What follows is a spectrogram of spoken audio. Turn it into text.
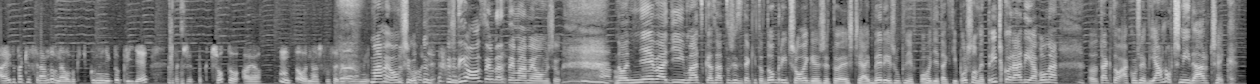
A je to také srandovné, lebo keď ku mne niekto príde, takže tak čo to? A ja, hm, to je náš sused nami. Máme omšu. Vždy o 18. máme omšu. No nevadí, Macka, za to, že si takýto dobrý človek, že to ešte aj berieš úplne v pohode, tak ti pošleme tričko, rady a vlna, e, takto akože vianočný darček.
